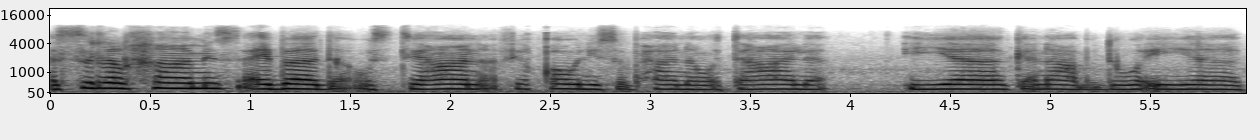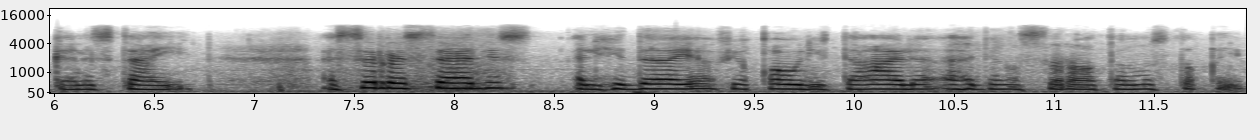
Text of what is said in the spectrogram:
السر الخامس عبادة واستعانة في قول سبحانه وتعالى إياك نعبد وإياك نستعين. السر السادس الهداية في قوله تعالى أهدنا الصراط المستقيم.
